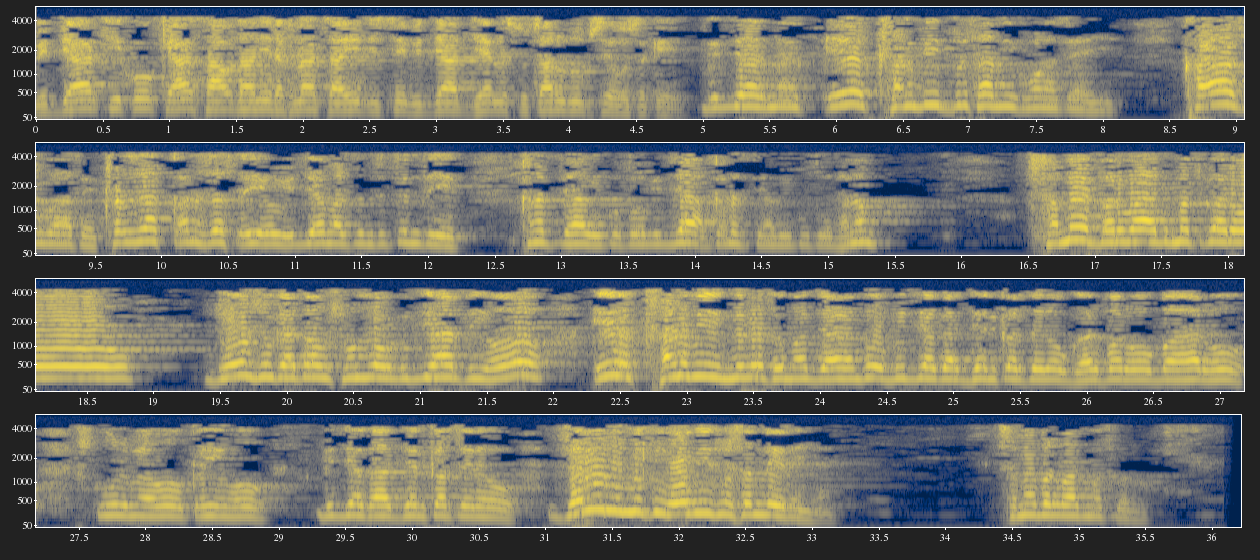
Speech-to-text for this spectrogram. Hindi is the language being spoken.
विद्यार्थी को क्या सावधानी रखना चाहिए जिससे विद्या अध्ययन सुचारू रूप से हो सके? विद्या में एक क्षण भी वृथा नहीं होना चाहिए। खास बात है खर्जा कनस विद्या चिंतित खन त्यागी को तो विद्या कन त्यागी को तो धनम। समय बर्बाद मत करो। ज़ोर से कहता हूँ, सुन लो, विद्यार्थी हो, एक क्षण भी निवृत्त मत जाने दो विद्या का अध्ययन करते रहो, घर पर हो, बाहर हो, स्कूल में हो, कहीं हो। विद्या का अध्ययन करते रहो। ज़रूर उन्नति होगी, इसमें संदेह नहीं है। समय बर्बाद मत करो।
